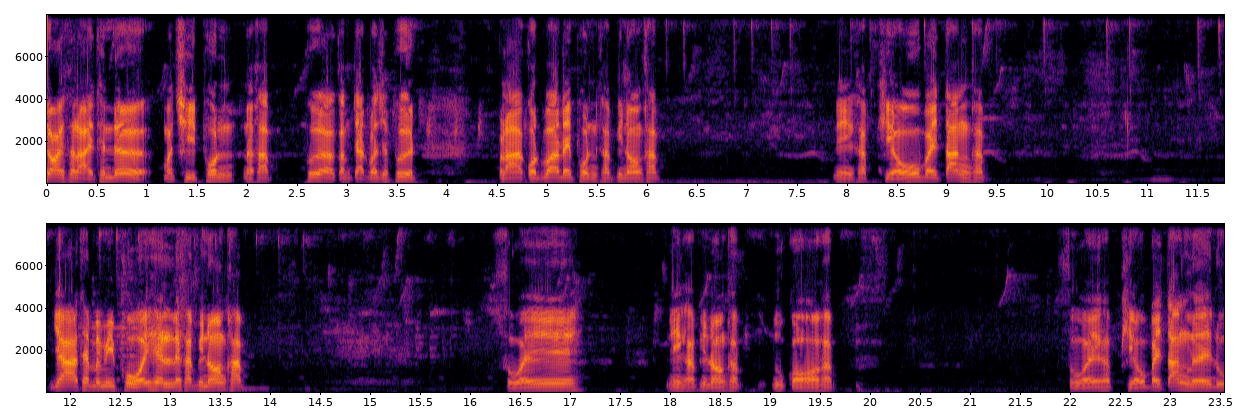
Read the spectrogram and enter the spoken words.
ย่อยสลายเทนเดอร์ มาฉีดพ่นนะครับ เพื่อกำจัดวัชพืช ปรากฏว่าได้ผลครับพี่น้องครับ นี่ครับ เขียวใบตั้งครับหญ้าแทบไม่มีโผล่เห็นเลยครับพี่น้องครับ สวยนี่ครับพี่น้องครับ ดูกอครับ สวยครับเขียวใบตั้งเลยดู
